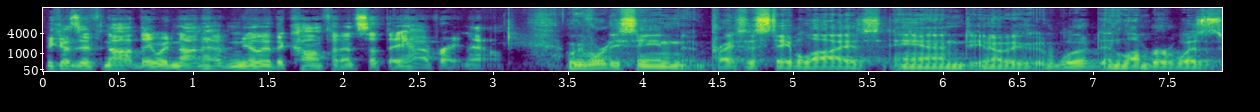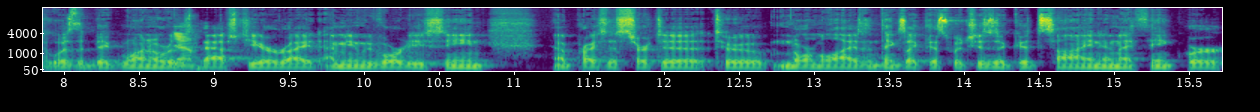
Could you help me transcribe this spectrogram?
Because if not, they would not have nearly the confidence that they have right now. We've already seen prices stabilize, and you know, wood and lumber was was the big one over yeah. this past year, right? I mean, we've already seen uh, prices start to to normalize and things like this, which is a good sign. And I think we're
